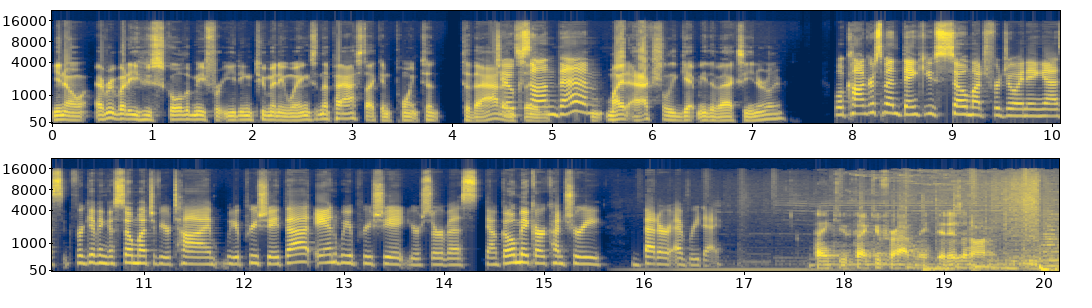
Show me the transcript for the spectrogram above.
you know, everybody who scolded me for eating too many wings in the past, I can point to to that. Jokes and say, on them. Might actually get me the vaccine earlier. Well, Congressman, thank you so much for joining us, for giving us so much of your time. We appreciate that and we appreciate your service. Now go make our country better every day. Thank you. Thank you for having me. It is an honor.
